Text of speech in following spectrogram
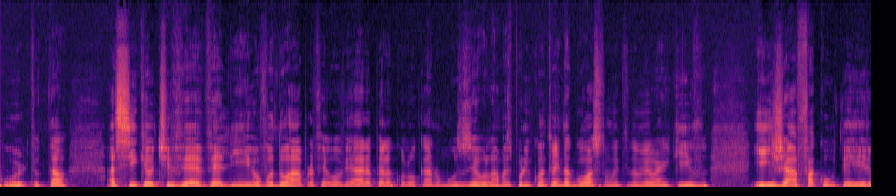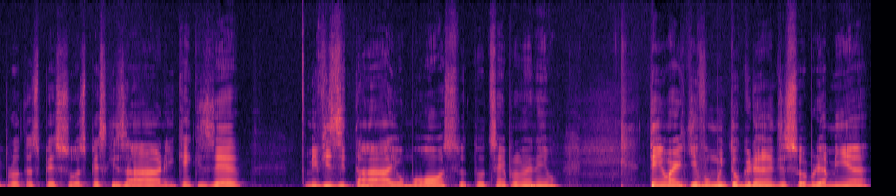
curto tal. Assim que eu tiver velhinho, eu vou doar para a ferroviária para ela colocar no museu lá. Mas por enquanto eu ainda gosto muito do meu arquivo e já facultei ele para outras pessoas pesquisarem. Quem quiser me visitar, eu mostro tudo sem problema nenhum. Tem um arquivo muito grande sobre a minha,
